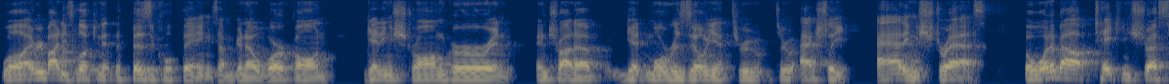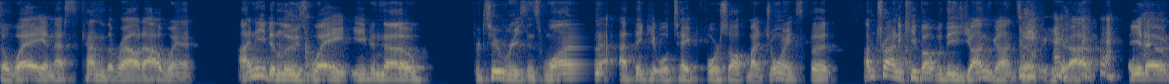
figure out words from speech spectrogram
Well, everybody's looking at the physical things. I'm going to work on getting stronger and and try to get more resilient through through actually adding stress. But what about taking stress away? And that's kind of the route I went. I need to lose weight, even though for two reasons. One, I think it will take force off my joints, but I'm trying to keep up with these young guns over here. I, you know,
